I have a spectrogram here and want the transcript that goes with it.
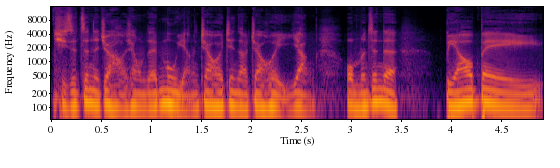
其实真的就好像我们在牧羊教会、建造教会一样，我们真的。不要被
